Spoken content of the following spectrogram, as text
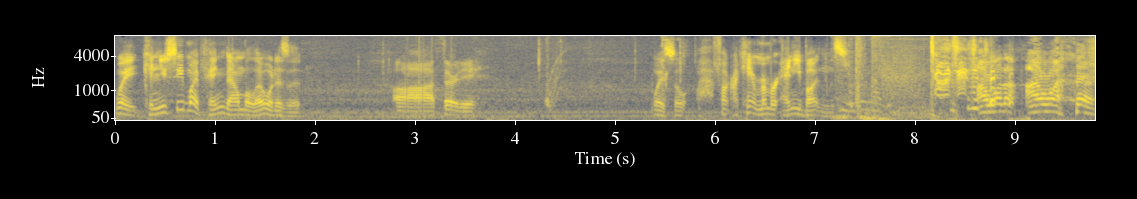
wait. Can you see my ping down below? What is it? Uh, 30. Wait, so ah, fuck. I can't remember any buttons. Feel the lightning. I wanna, I wanna.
